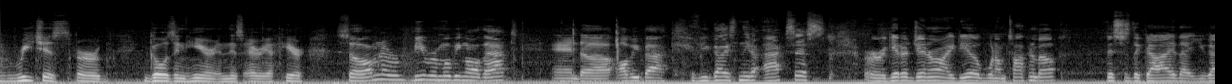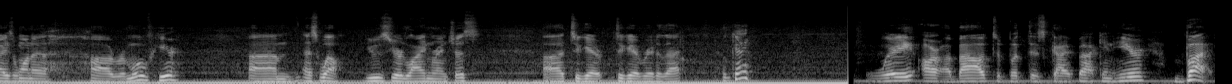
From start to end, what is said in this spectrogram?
reaches or goes in here in this area here. So I'm gonna be removing all that and uh, I'll be back. If you guys need access or get a general idea of what I'm talking about this is the guy that you guys want to uh, remove here um, as well. Use your line wrenches uh, to get to get rid of that okay. We are about to put this guy back in here but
